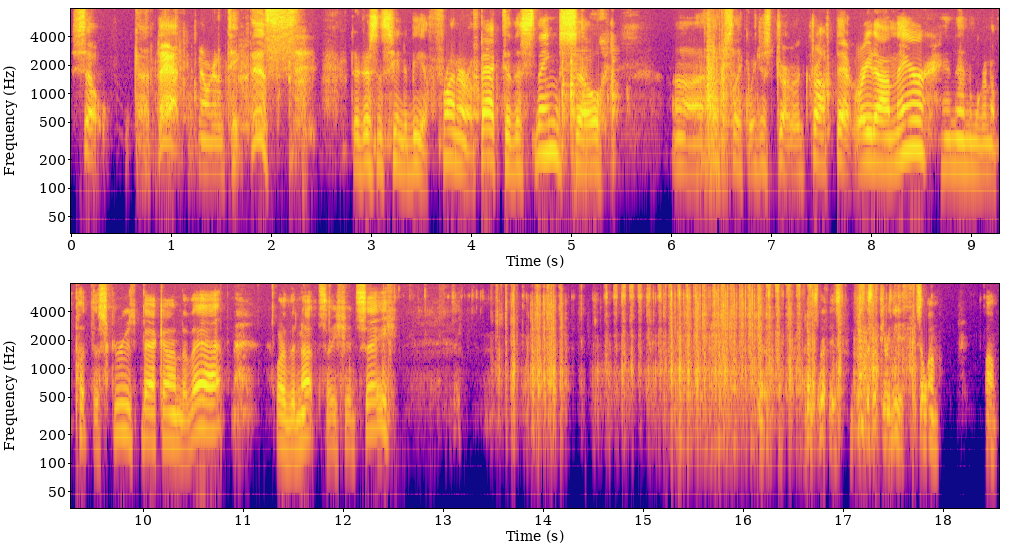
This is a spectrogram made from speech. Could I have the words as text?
So got that. Now we're gonna take this. There doesn't seem to be a front or a back to this thing, so uh, looks like we just drop, drop that right on there, and then we're gonna put the screws back onto that, or the nuts, I should say. So um, um,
